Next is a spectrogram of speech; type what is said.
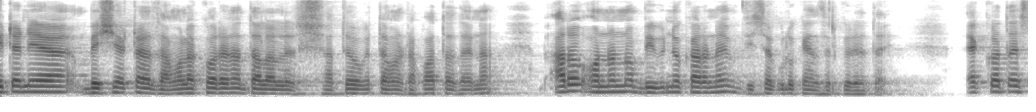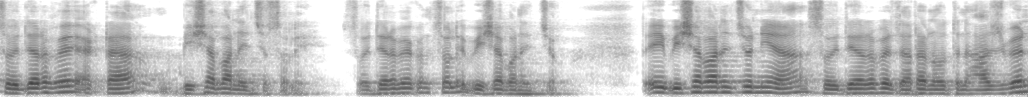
এটা নিয়ে বেশি একটা ঝামেলা করে না, দালালের সাথেও তেমন একটা পাত্তা দেয় না। আরও অন্যান্য বিভিন্ন কারণে ভিসাগুলো ক্যান্সেল করে দেয়। এক কথায় সৌদি আরবে একটা ভিসা বাণিজ্য চলে। সৌদি আরবে এখন চলে ভিসা বাণিজ্য। তো এই ভিসা বাণিজ্য নিয়ে সৌদি আরবে যারা নতুন আসবেন,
